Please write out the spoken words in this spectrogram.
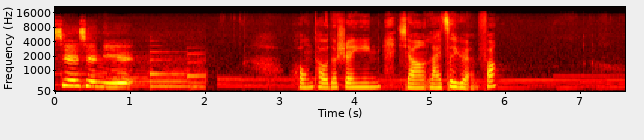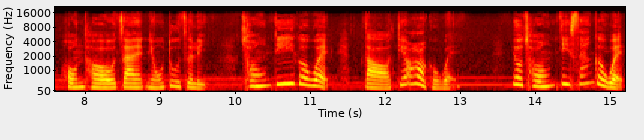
谢谢你，红头的声音像来自远方。红头在牛肚子里，从第一个胃到第二个胃，又从第三个胃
